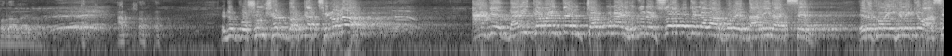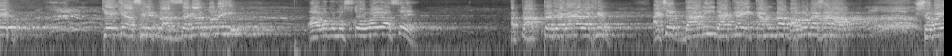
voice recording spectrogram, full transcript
কথা বলে না। একটু প্রশংসার দরকার ছিল না? আগে দাড়ি কামাইতেন চরমনার হুজুরের সহমতে যাওয়ার পরে দাড়ি রাখছেন। এরকম এখানে কেউ আছেন? কে কে আছেন একটু আজ জাগান তো দেখি। আমাকে মোস্তফাই আছে। আপনি আটটা জায়গায় রাখেন। আচ্ছা দাড়ি রাখাই কামটা ভালো না খারাপ? সবাই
